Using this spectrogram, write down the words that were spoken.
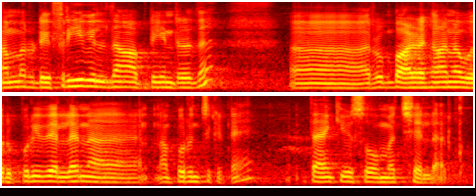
நம்மளுடைய ஃப்ரீவில் தான் அப்படின்றது ரொம்ப அழகான ஒரு புரிதலில் நான் நான் புரிஞ்சுக்கிட்டேன். தேங்க்யூ ஸோ மச் எல்லாருக்கும்.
